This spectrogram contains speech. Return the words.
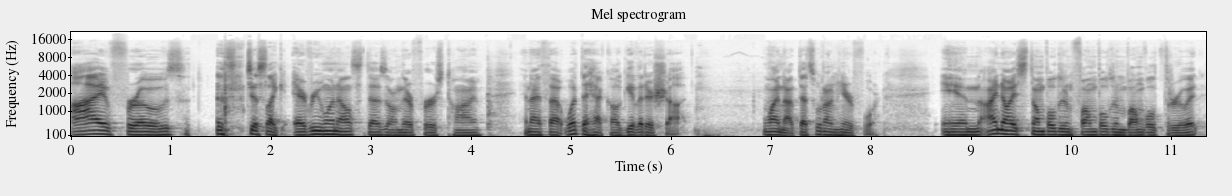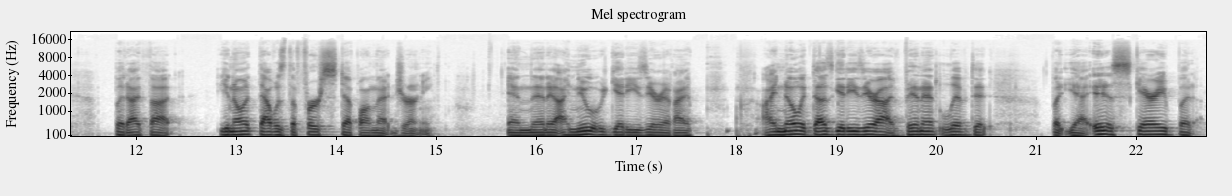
I froze just like everyone else does on their first time. And I thought, what the heck, I'll give it a shot. Why not? That's what I'm here for. And I know I stumbled and fumbled and bumbled through it, but I thought, you know what? That was the first step on that journey. And then I knew it would get easier, and I, I know it does get easier. I've been it, lived it, but yeah, it is scary. But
